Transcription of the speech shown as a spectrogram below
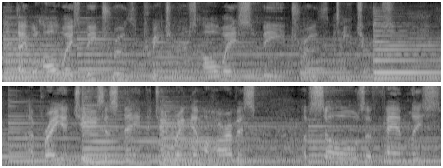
that they will always be truth preachers, always be truth teachers. I pray in Jesus' name that you bring them a harvest of souls, of families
